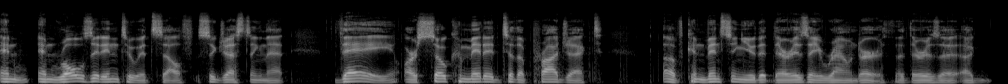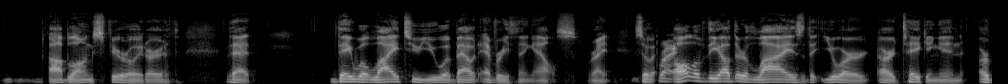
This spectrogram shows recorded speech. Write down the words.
and and rolls it into itself suggesting that they are so committed to the project of convincing you that there is a round earth that there is a, a oblong spheroid earth that they will lie to you about everything else, right? So Right. all of the other lies that you are are taking in are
